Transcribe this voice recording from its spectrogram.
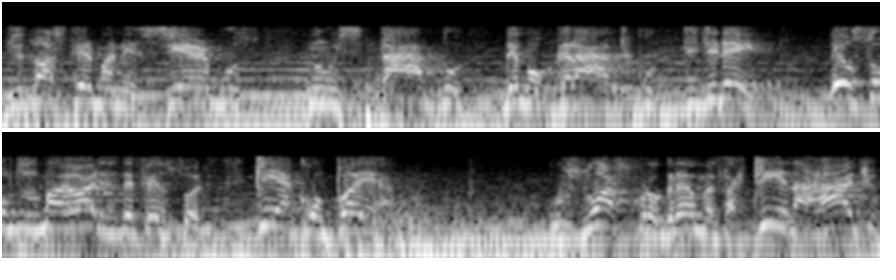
de nós permanecermos num Estado democrático de direito. Eu sou um dos maiores defensores. Quem acompanha os nossos programas aqui na rádio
